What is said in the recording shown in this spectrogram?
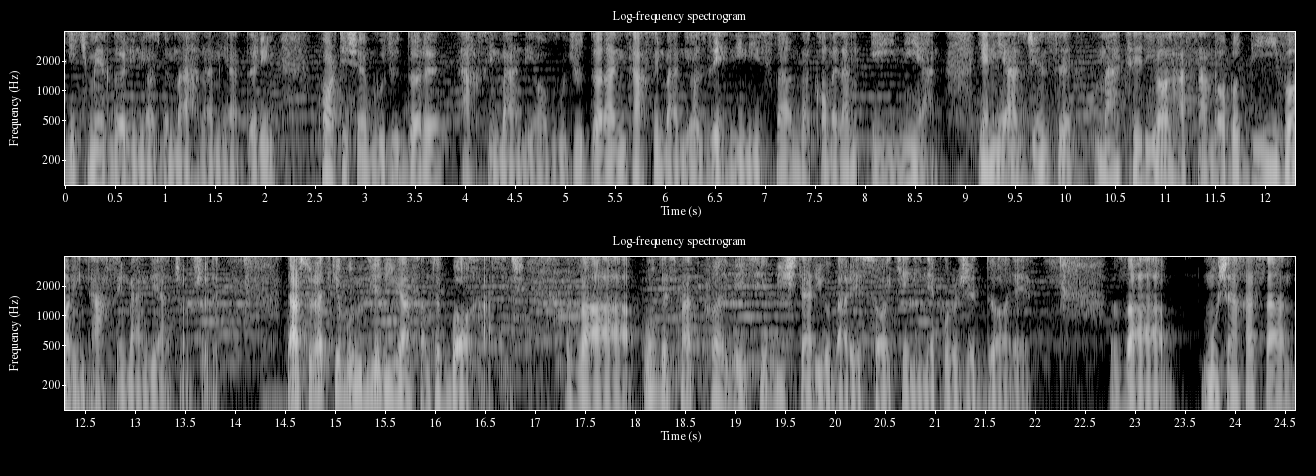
یک مقداری نیاز به محرمیت داریم پارتیشن وجود داره تقسیم بندی ها وجود دارن این تقسیم بندی ها ذهنی نیستن و کاملا عینی یعنی از جنس متریال هستن و با دیوار این تقسیم بندی انجام شده. در صورتی که ورودی دیگه از سمت باغ هستش و اون قسمت پرایویسی بیشتری رو برای ساکنین پروژه داره و مشخصا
